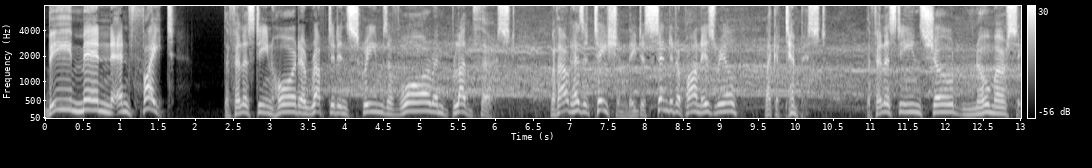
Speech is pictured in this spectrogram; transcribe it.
Be men and fight! The Philistine horde erupted in screams of war and bloodthirst. Without hesitation, they descended upon Israel like a tempest. The Philistines showed no mercy.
